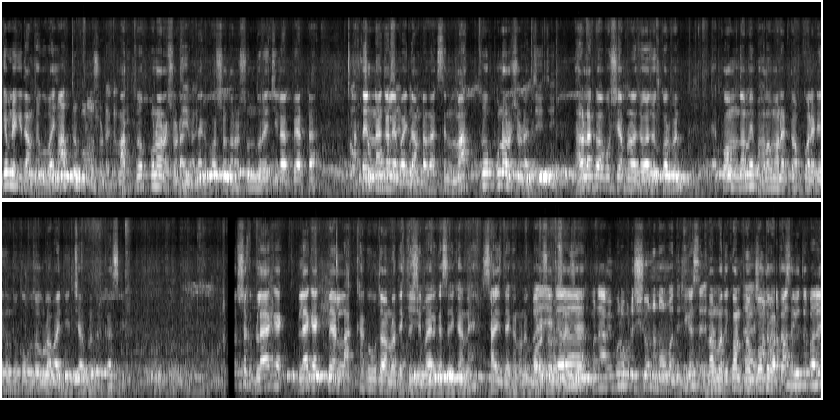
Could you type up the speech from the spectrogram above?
কেমনে কি দাম থাকব ভাই? মাত্র পনেরোশো টাকা মাত্র পনেরোশো টাকা। দেখেন অসাধারণ সুন্দর এই চিলার পেয়ারটা। হাতের নাগালে ভাই দামটা রাখছেন মাত্র পনেরোশো টাকা। জি, জি। ভালো লাগবে অবশ্যই আপনারা যোগাযোগ করবেন। কম দামে ভালো মানের টপ কোয়ালিটি কিন্তু কবুতরগুলো ভাই দিচ্ছে আপনাদের কাছে। দর্শক ব্ল্যাক এক ব্ল্যাক এক পেয়ার লাক্ষা কবুতর আমরা দেখতেছি ভাইয়ের কাছে এখানে। সাইজ দেখেন অনেক বড় সরো সাইজ মানে আমি পুরোপুরি শিওর না নরমাদি ঠিক আছে? নরমাদি কনফার্ম হ্যাঁ, বলতে পারতেছি মাদি হতে পারে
